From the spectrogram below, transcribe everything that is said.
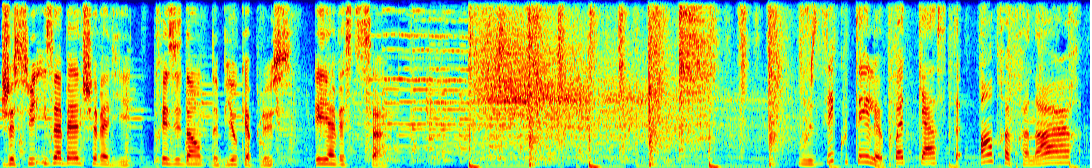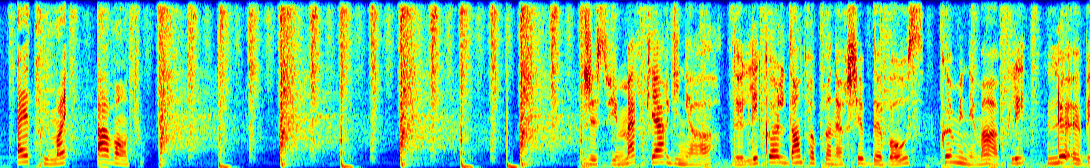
Je suis Isabelle Chevalier, présidente de Biocaplus et investisseur. Vous écoutez le podcast Entrepreneur, être humain avant tout. Je suis Marie-Pierre Guignard de l'École d'entrepreneurship de Beauce, communément appelée l'EEB.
